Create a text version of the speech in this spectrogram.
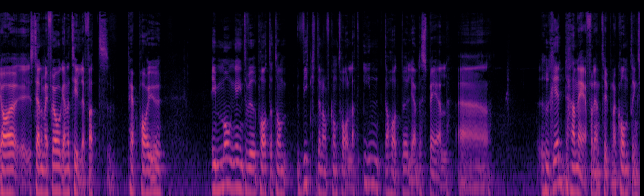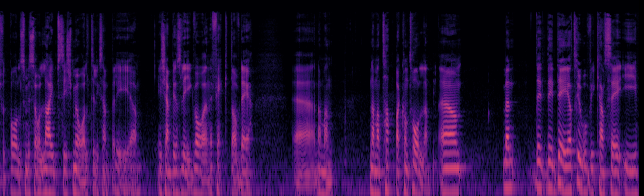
Jag ställer mig frågande till det för att Pep har ju i många intervjuer pratat om vikten av kontroll, att inte ha ett böljande spel. Eh, hur rädd han är för den typen av kontringsfotboll som vi såg Leipzigs mål till exempel i, uh, i Champions League var en effekt av det. Uh, när, man, när man tappar kontrollen. men det, är det jag tror vi kan se i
